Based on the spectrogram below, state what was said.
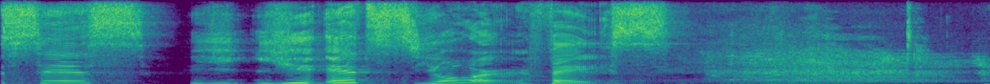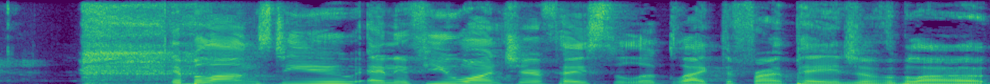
sis, you, it's your face. It belongs to you, and if you want your face to look like the front page of a blog,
